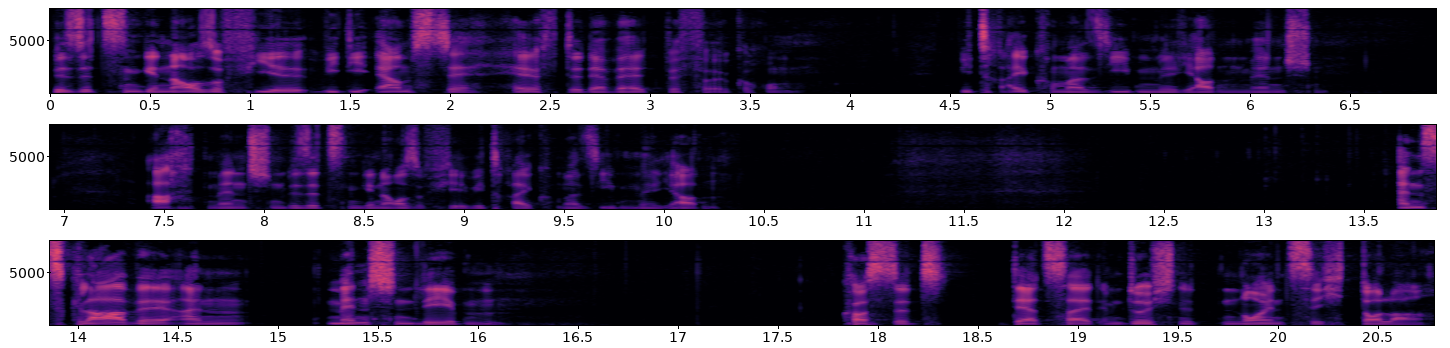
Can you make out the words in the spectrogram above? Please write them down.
besitzen genauso viel wie die ärmste Hälfte der Weltbevölkerung, wie 3,7 Milliarden Menschen. Acht Menschen besitzen genauso viel wie 3,7 Milliarden. Ein Sklave, ein Menschenleben kostet derzeit im Durchschnitt 90 Dollar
